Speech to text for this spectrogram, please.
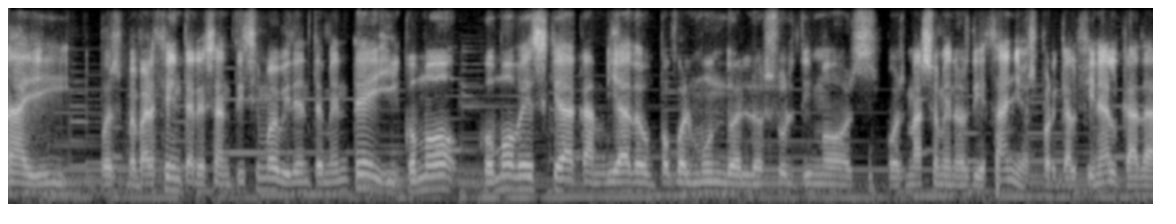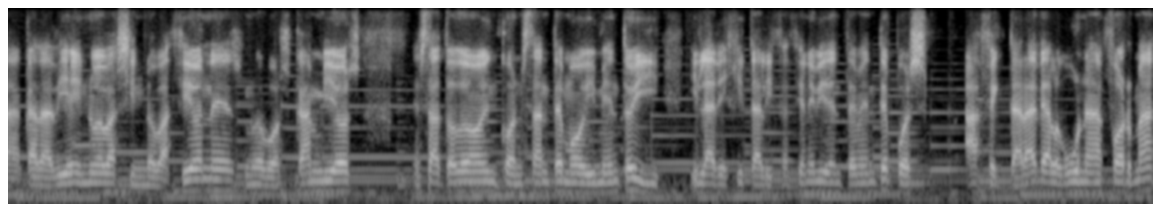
Ahí, pues me parece interesantísimo, evidentemente. ¿Y cómo, cómo ves que ha cambiado un poco el mundo en los últimos, pues más o menos 10 años? Porque al final cada, cada día hay nuevas innovaciones, nuevos cambios, está todo en constante movimiento y, y la digitalización, evidentemente, pues afectará de alguna forma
